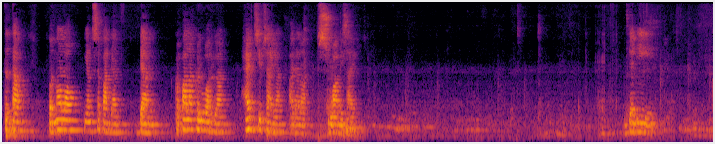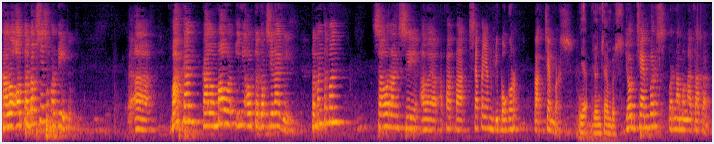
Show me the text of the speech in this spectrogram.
tetap penolong yang sepadan dan kepala keluarga headship saya adalah suami saya Jadi kalau ortodoksnya seperti itu. Eh, bahkan kalau mau ini ortodoksi lagi, teman-teman seorang si eh, apa Pak siapa yang di Bogor Pak Chambers. Ya, John Chambers. John Chambers pernah mengatakan,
